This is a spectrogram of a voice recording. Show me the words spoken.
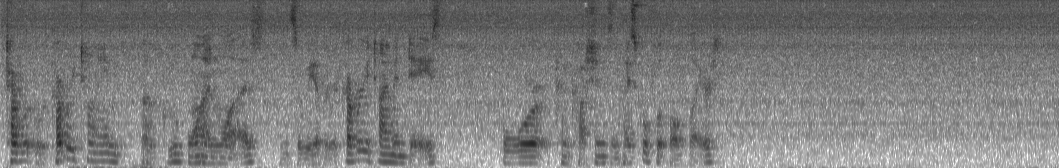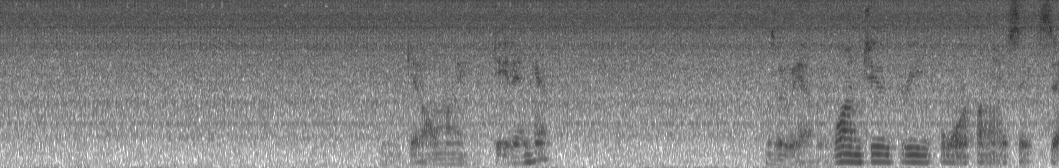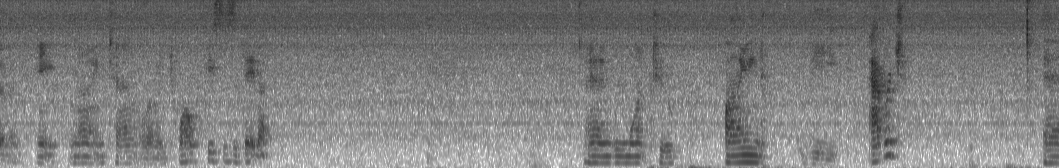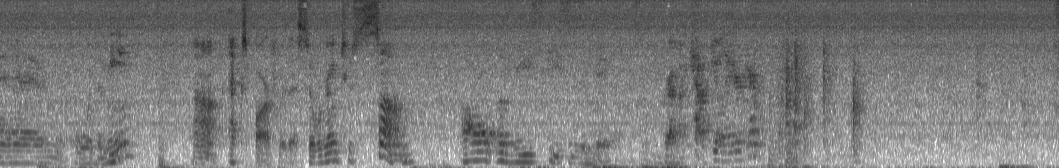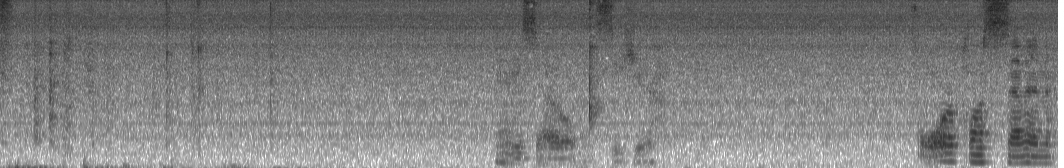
Recover- recovery time of group 1 was, and so we have the recovery time in days for concussions in high school football players. Get all my data in here. So what do we have? We have 1, 2, 3, 4, 5, 6, 7, 8, 9, 10, 11, 12 pieces of data. And we want to find the average and or the mean uh, x bar for this. So we're going to sum all of these pieces of data. Grab my calculator here. And so let's see here. 4 plus 7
